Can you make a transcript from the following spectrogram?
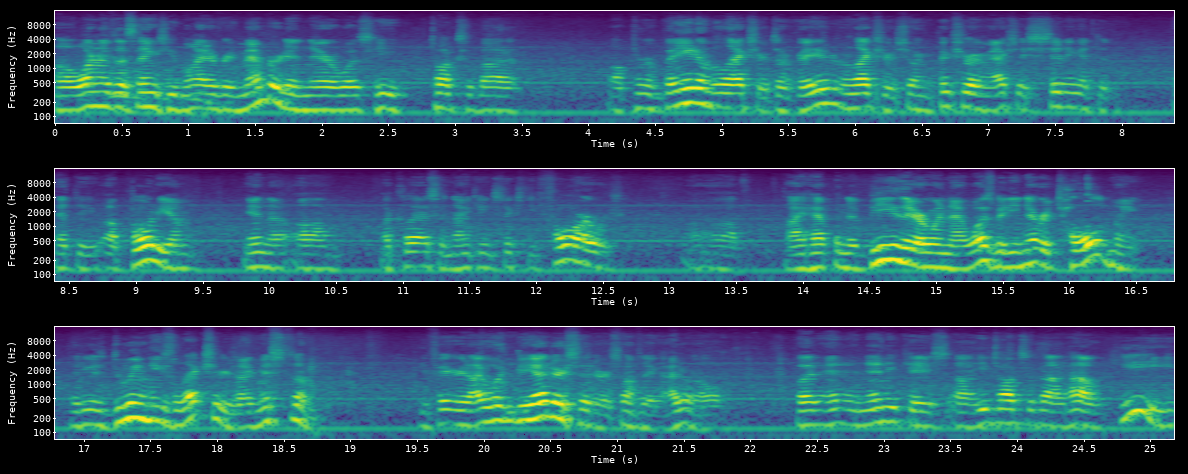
Uh, one of the things you might have remembered in there was he talks about a, a verbatim lecture. It's a verbatim lecture showing a picture of him actually sitting at the at the podium in a, um, a class in 1964. Which, uh, I happened to be there when that was, but he never told me that he was doing these lectures. I missed them. He figured I wouldn't be interested or something. I don't know. But in, in any case, uh, he talks about how he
